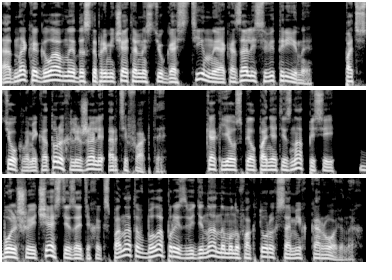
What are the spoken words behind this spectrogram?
Однако главной достопримечательностью гостиной оказались витрины, под стеклами которых лежали артефакты. Как я успел понять из надписей, Большая часть из этих экспонатов была произведена на мануфактурах самих Коровиных.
